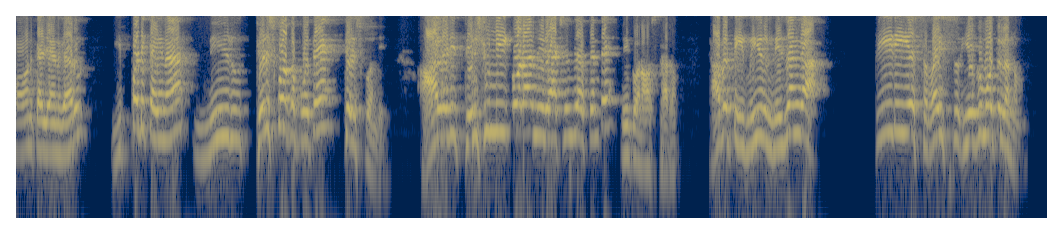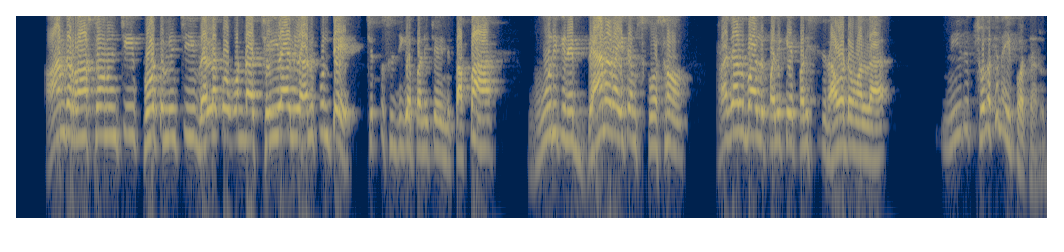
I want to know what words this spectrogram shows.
పవన్ కళ్యాణ్ గారు. ఇప్పటికైనా మీరు తెలుసుకోకపోతే తెలుసుకోండి. ఆల్రెడీ తెలుసుండి కూడా మీరు యాక్షన్ చేస్తుంటే మీకు నమస్కారం. కాబట్టి మీరు నిజంగా పీడిఎస్ రైస్ ఎగుమతులను ఆంధ్ర రాష్ట్రం నుంచి పోర్టు నుంచి వెళ్ళకోకుండా చేయాలి అనుకుంటే చిత్తశుద్ధిగా పనిచేయండి తప్ప ఊరికి బ్యానర్ ఐటమ్స్ కోసం ప్రగల్భాలు పలికే పరిస్థితి రావడం వల్ల మీరు చులకనైపోతారు.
